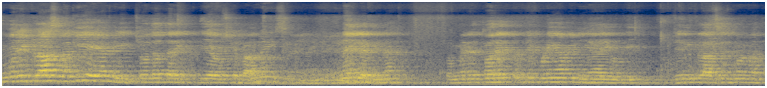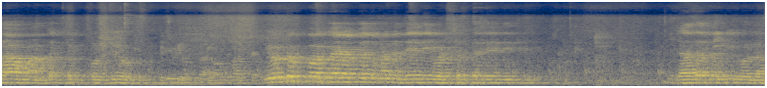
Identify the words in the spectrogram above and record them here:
मेरी क्लास लगी है या नहीं? चौदह तारीख या उसके बाद? नहीं सर। नहीं लगी ना? तो मेरे त्वरित तो टिप्पणियाँ भी नहीं आई होगी। जिन क्लासेस में मैं था वहाँ तक तो पहुँची होगी। यूट्यूब पर वगैरह पे तो मैंने दे दी व्हाट्सएप पे दे दी थी। ज़्यादा तो नहीं बोला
